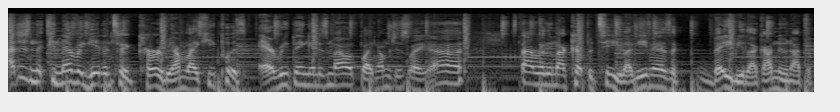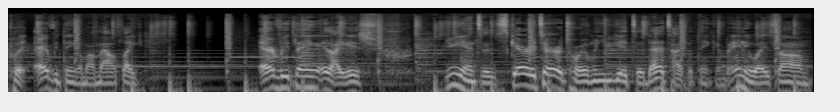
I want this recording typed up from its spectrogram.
I just can never get into Kirby. I'm like he puts everything in his mouth. Like I'm just like ah, it's not really my cup of tea. Like even as a baby, like I knew not to put everything in my mouth. Like everything, like it's you get into scary territory when you get to that type of thinking. But anyways, um.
